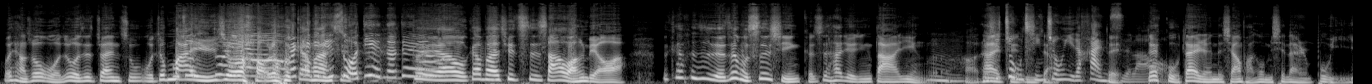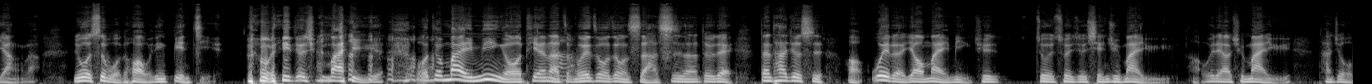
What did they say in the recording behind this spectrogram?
我想说，我如果是专诸，我就卖鱼就好了，我，干嘛去锁店呢？对对啊，我干嘛去刺杀王僚啊？根本是有这种事情，可是他就已经答应了，嗯、啊，他是重情重义的汉子了。对，古代人的想法跟我们现代人不一样了。如果是我的话，我一定辩解，我一定就去卖鱼，我就卖命哦！天哪，怎么会做这种傻事呢？对不对？但他就是啊，为了要卖命，去就所以就先去卖鱼啊，为了要去卖鱼，他就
